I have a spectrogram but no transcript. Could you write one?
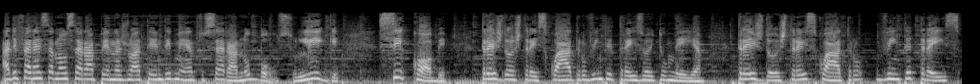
A diferença não será apenas no atendimento, será no bolso. Ligue Cicobi 3234 2386. 3234 2386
